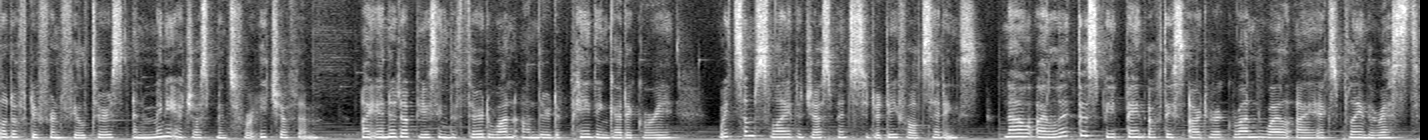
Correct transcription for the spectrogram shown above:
lot of different filters and many adjustments for each of them. I ended up using the third one under the painting category, with some slight adjustments to the default settings. Now I let the speed paint of this artwork run while I explain the rest.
